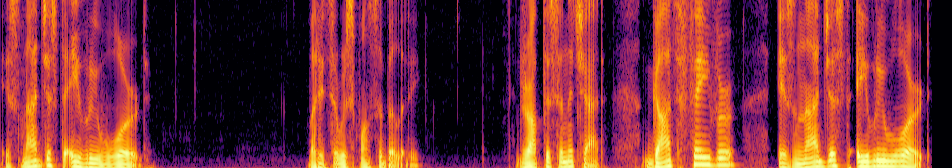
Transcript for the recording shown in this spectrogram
is not just a reward, but it's a responsibility. Drop this in the chat. God's favor is not just a reward,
